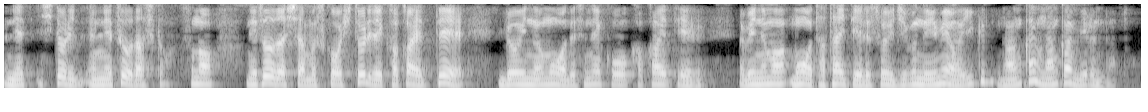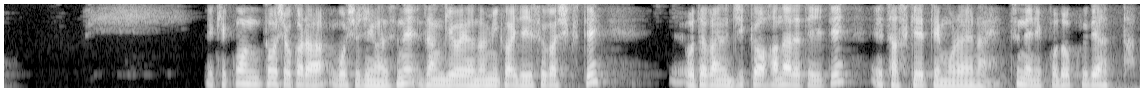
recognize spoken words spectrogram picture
ね、一人熱を出すと。その熱を出した息子を一人で抱えて、病院の門をですね、こう抱えている。病院の門を叩いている、そういう自分の夢をいく何回も何回も見るんだと。結婚当初からご主人はですね、残業や飲み会で忙しくて、お互いの実家を離れていて、助けてもらえない。常に孤独であった。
